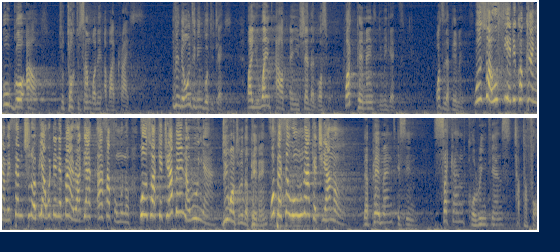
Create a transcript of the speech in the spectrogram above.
who go out to talk to somebody about Christ. Even they won't even go to church. But you went out and you shared the gospel. What payment do we get? What is the payment? wo nso a wofie di kɔka nyamesɛm kyerɛ obi a wode ne ba awurade asafo mu no wo nso akatua bɛn na wonya Do you want to know the payment? wopɛ sɛ wohunu akatua no The payment is in Second Corinthians chapter 4.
